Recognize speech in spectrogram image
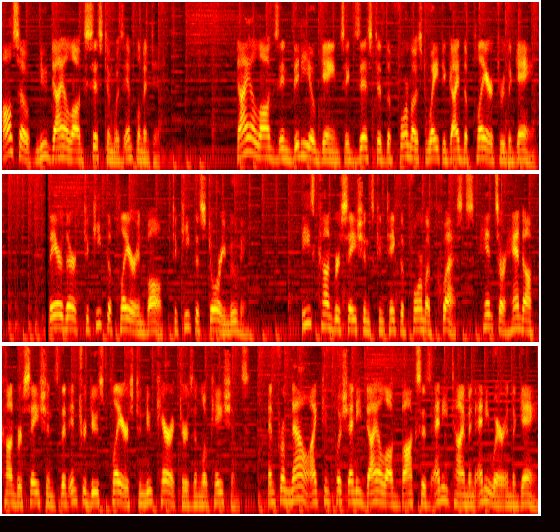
Also, new dialogue system was implemented. Dialogues in video games exist as the foremost way to guide the player through the game. They are there, to keep the player involved, to keep the story moving. These conversations can take the form of quests, hints or handoff conversations that introduce players to new characters and locations. And from now I can push any dialogue boxes anytime and anywhere in the game.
